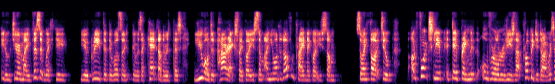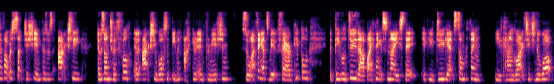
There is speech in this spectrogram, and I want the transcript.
you know, during my visit with you, you agreed that there was a there was a kit and there was this. You wanted Pyrex, so I got you some, and you wanted oven pride, and I got you some. So I thought, you know, unfortunately, it did bring the overall reviews of that property down, which I thought was such a shame because it was actually it was untruthful. It actually wasn't even accurate information. So I think that's a bit fair. People that people do that, but I think it's nice that if you do get something, you can go actually, do you know what?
